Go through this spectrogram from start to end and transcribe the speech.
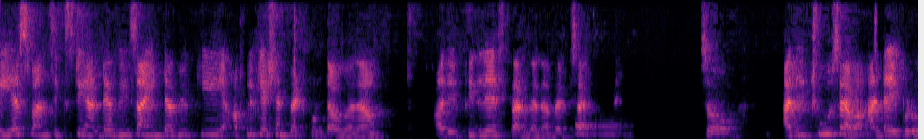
డిఎస్ వన్ సిక్స్టీ అంటే వీసా ఇంటర్వ్యూకి అప్లికేషన్ పెట్టుకుంటావు కదా. అది ఫిల్ చేస్తారు కదా వెబ్సైట్ సో అది చూసావా? అంటే ఇప్పుడు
